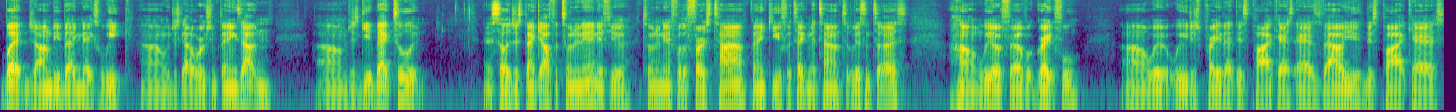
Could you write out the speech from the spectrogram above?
But John will be back next week. Um, we just got to work some things out and um, just get back to it. And so just thank y'all for tuning in. If you're tuning in for the first time, thank you for taking the time to listen to us. Um, we are forever grateful. Uh, we, we just pray that this podcast adds value. This podcast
